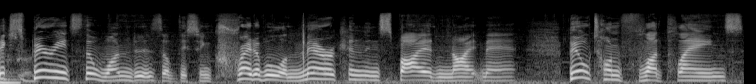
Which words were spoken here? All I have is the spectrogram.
Experience the wonders of this incredible American-inspired nightmare built on floodplains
